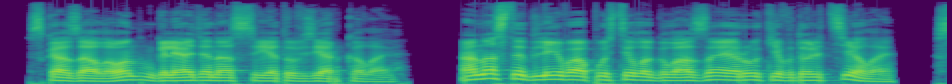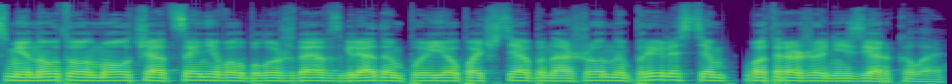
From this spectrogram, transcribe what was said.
— сказал он, глядя на свету в зеркало. Она стыдливо опустила глаза и руки вдоль тела. С минуты он молча оценивал, блуждая взглядом по ее почти обнаженным прелестям в отражении зеркала.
